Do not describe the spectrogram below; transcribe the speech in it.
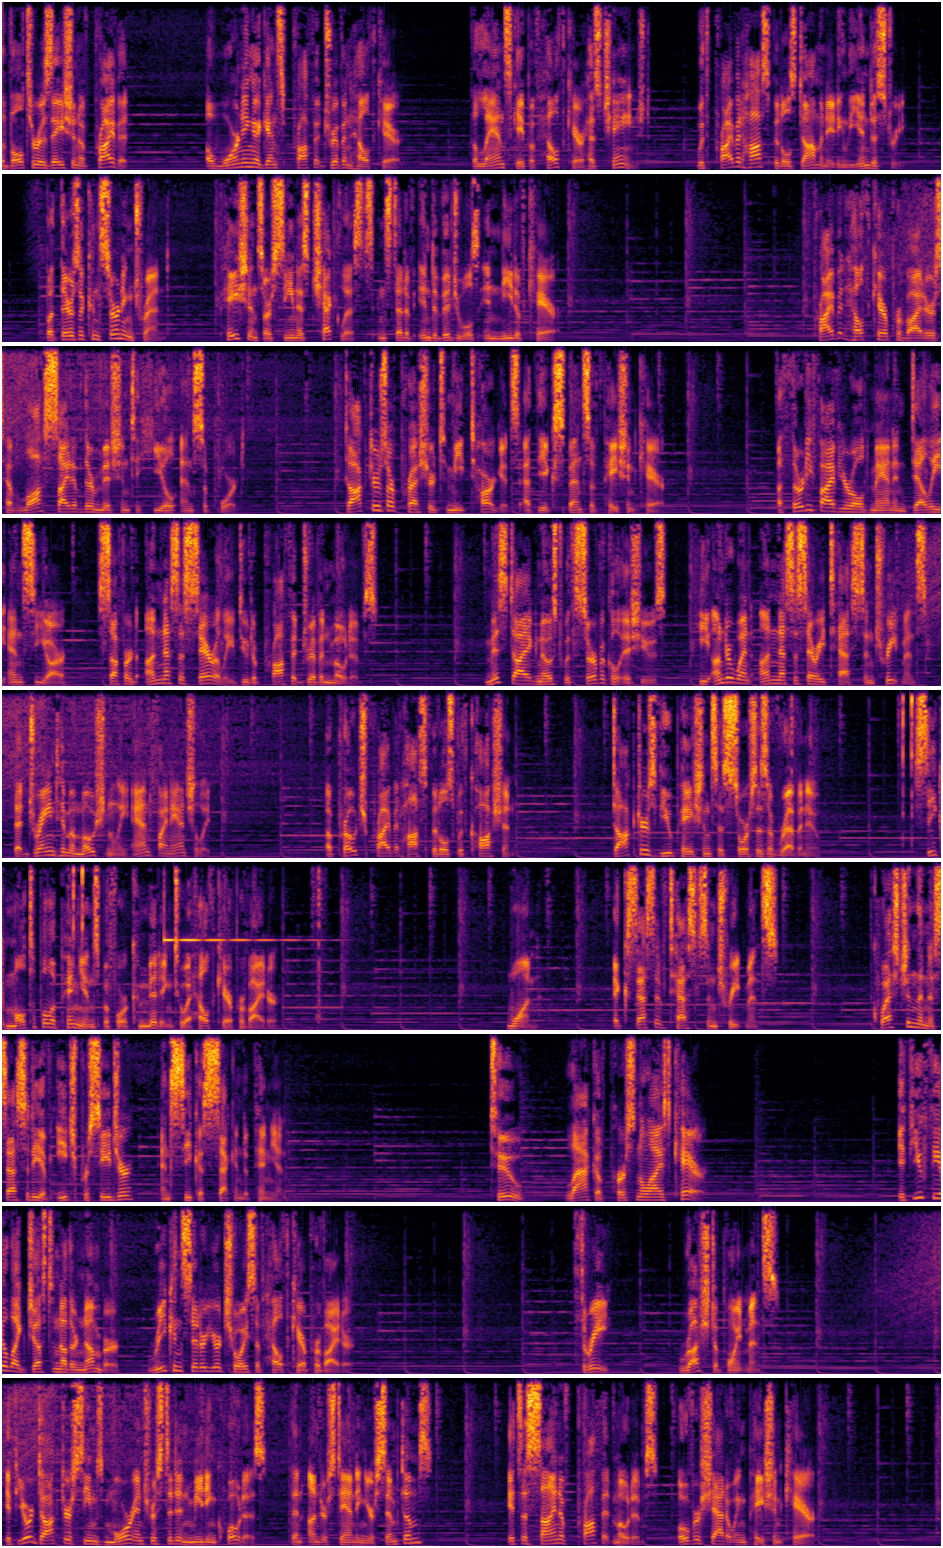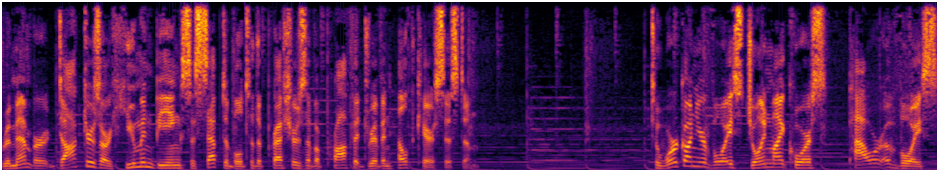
The vulturization of private, a warning against profit driven healthcare. The landscape of healthcare has changed, with private hospitals dominating the industry. But there's a concerning trend. Patients are seen as checklists instead of individuals in need of care. Private healthcare providers have lost sight of their mission to heal and support. Doctors are pressured to meet targets at the expense of patient care. A 35 year old man in Delhi, NCR, suffered unnecessarily due to profit driven motives. Misdiagnosed with cervical issues, he underwent unnecessary tests and treatments that drained him emotionally and financially. Approach private hospitals with caution. Doctors view patients as sources of revenue. Seek multiple opinions before committing to a healthcare provider. 1. Excessive tests and treatments. Question the necessity of each procedure and seek a second opinion. 2. Lack of personalized care. If you feel like just another number, reconsider your choice of healthcare provider. 3. Rushed appointments. If your doctor seems more interested in meeting quotas than understanding your symptoms, it's a sign of profit motives overshadowing patient care. Remember, doctors are human beings susceptible to the pressures of a profit driven healthcare system. To work on your voice, join my course, Power of Voice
